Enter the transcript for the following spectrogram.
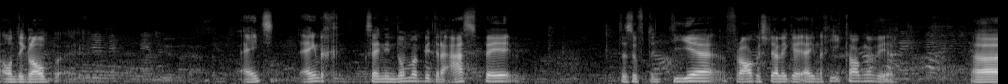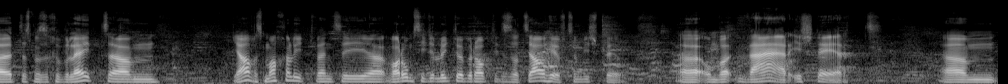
Und ich glaube, eigentlich sehe ich nur bei der SP, dass auf diese Fragestellungen eigentlich eingegangen wird. Äh, dass man sich überlegt, ähm, ja, was machen Leute, wenn sie, äh, warum sind die Leute überhaupt in der Sozialhilfe zum Beispiel? Äh, und wer ist dort? Ähm,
